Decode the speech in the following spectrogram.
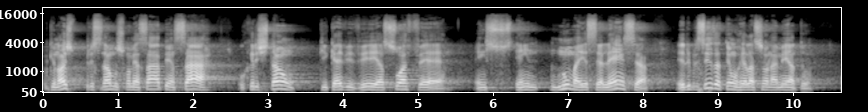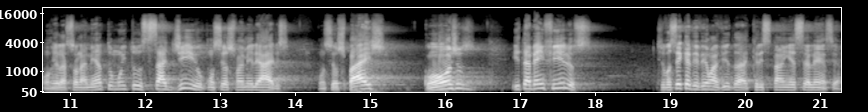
O que nós precisamos começar a pensar, o cristão que quer viver a sua fé em, em numa excelência, ele precisa ter um relacionamento, um relacionamento muito sadio com seus familiares, com seus pais, cônjuges e também filhos. Se você quer viver uma vida cristã em excelência,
